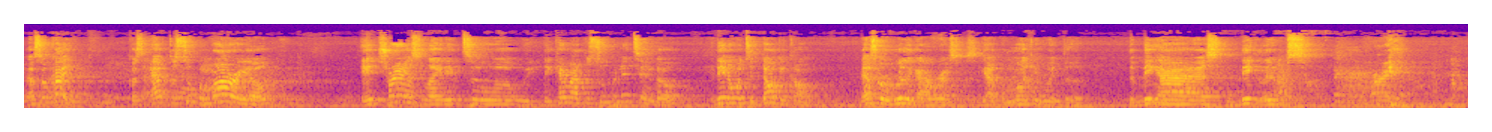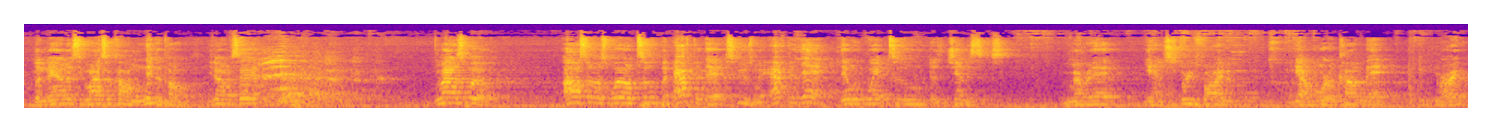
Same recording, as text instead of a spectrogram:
that's okay. Because after Super Mario, it translated to, they came out to Super Nintendo, then it went to Donkey Kong. That's where it really got racist. You got the monkey with the, the big eyes, the big lips, right? Bananas, you might as well call them nigga cones. You know what I'm saying? You might as well. Also as well too, but after that, excuse me, after that, then we went to the Genesis. Remember that? Yeah, Street Fighter, you got Mortal Kombat, right?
